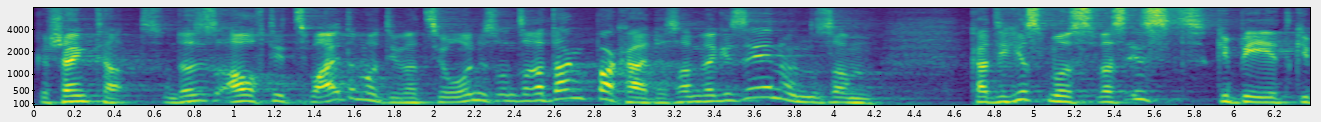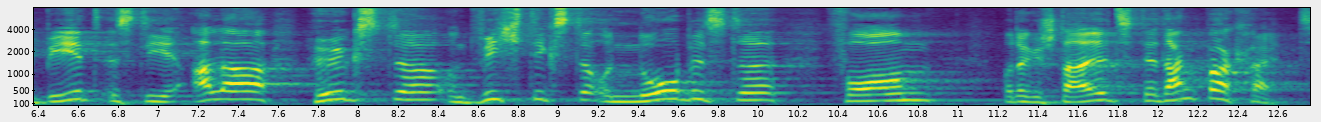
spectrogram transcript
geschenkt hat. Und das ist auch die zweite Motivation, ist unsere Dankbarkeit. Das haben wir gesehen in unserem Katechismus. Was ist Gebet? Gebet ist die allerhöchste und wichtigste und nobelste Form oder Gestalt der Dankbarkeit.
